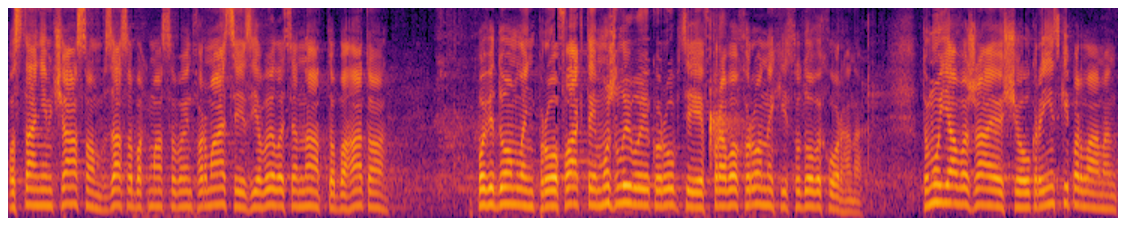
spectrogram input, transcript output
останнім часом в засобах масової інформації з'явилося надто багато повідомлень про факти можливої корупції в правоохоронних і судових органах. Тому я вважаю, що український парламент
